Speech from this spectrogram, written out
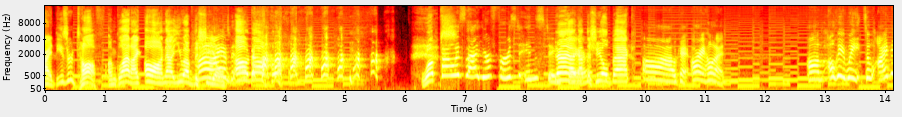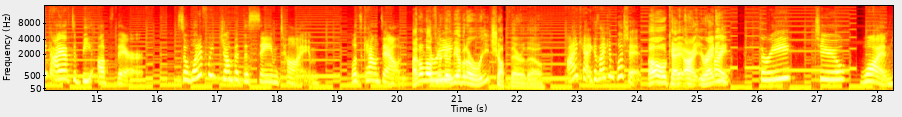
right, these are tough. I'm glad I... Oh, now you have the Oh, shield. Have the- Oh, no. Whoops. How is that your first instinct? Yeah, I got the shield back. Ah, okay. All right, hold on. Um, okay, wait. So I think I have to be up there. So what if we jump at the same time? Let's count down. I don't know if you're going to be able to reach up there, though. I can, because I can push it. Oh, okay. All right, you ready? All right. Three, two, one.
